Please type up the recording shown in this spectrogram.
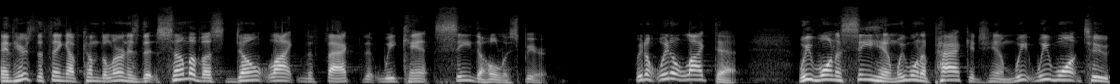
And here's the thing I've come to learn is that some of us don't like the fact that we can't see the Holy Spirit. We don't, we don't like that. We want to see him. We want to package him. We, we, want to,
